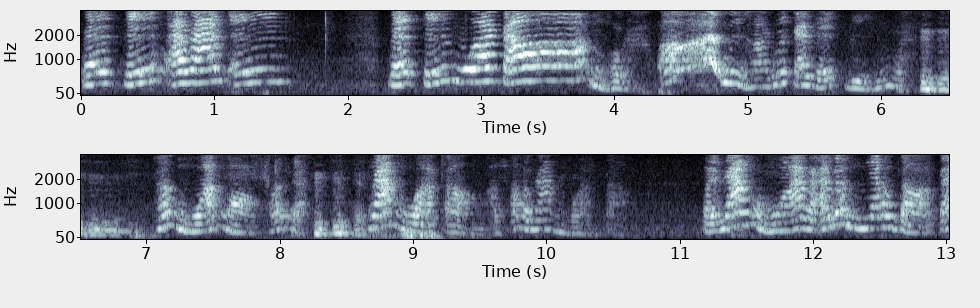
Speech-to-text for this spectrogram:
เด็กหญิงอะไรอีกเด็กหญิงวัวตองอ๋อมีหอยไม่ใจเด็กหญิงว่ะทั้งหัวงอกเขาเนี่ยนั่งวัวตองเขาเขานั่งวัวตองไปนั่งหัวหลายเรื่องเงี้ยวดอกได้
